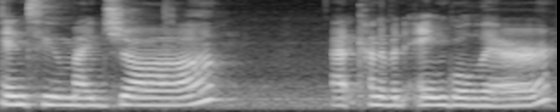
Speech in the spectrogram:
into my jaw at kind of an angle there.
